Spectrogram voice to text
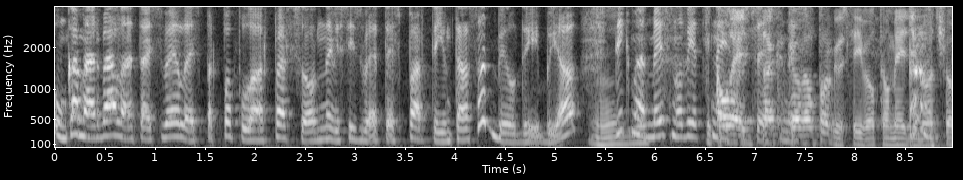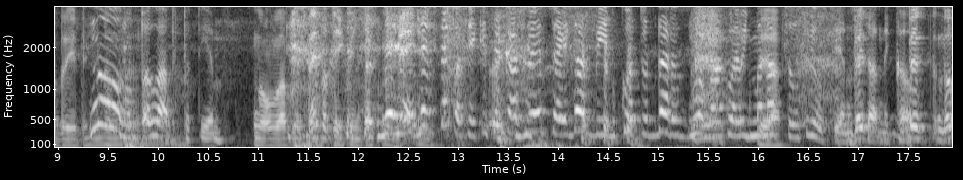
Un kamēr vēlētājs vēlēs par populāru personu, nevis izvērtēs partiju un tās atbildību, jā, mm. tikmēr mēs no vietas neizsaka, ka vēl progresīvi vēl to mēģinot šobrīd. Nu, no, nu, pa labi pa tiem. Nu, labi, jums nepatīk viņa. Nē, nē, nevis nepatīk. Es vienkārši vērtēju darbību, ko tur dara. Labāk, lai viņi man atsūta vilcienu uz Cerniku. Bet, nu,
